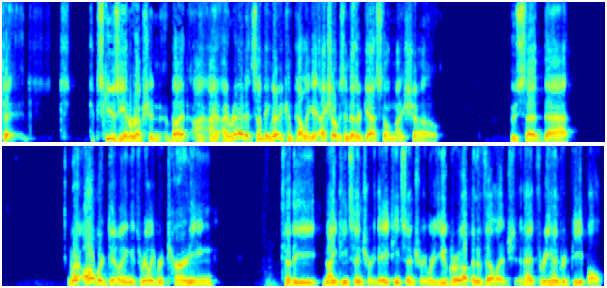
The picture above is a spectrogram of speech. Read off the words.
to, to excuse the interruption, but I, I read something very compelling. Actually, it was another guest on my show who said that where all we're doing is really returning to the 19th century, the 18th century, where you grew up in a village, it had 300 people,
